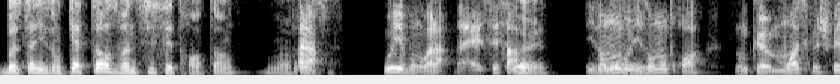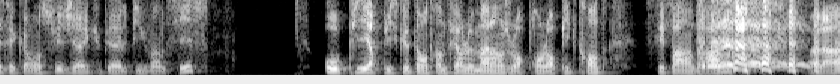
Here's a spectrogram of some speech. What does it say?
Boston, ils ont 14, 26 et 30. Hein. Voilà. Oui, bon, voilà, Bah, c'est ça. Ils en ont, Ouais. ils en ont trois. Donc, euh, moi, ce que je fais, c'est qu'ensuite, j'ai récupéré le pick 26. Au pire, puisque tu es en train de faire le malin, je leur prends leur pick 30. C'est pas un drame. voilà.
